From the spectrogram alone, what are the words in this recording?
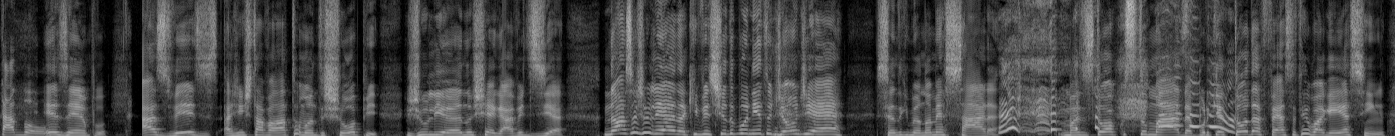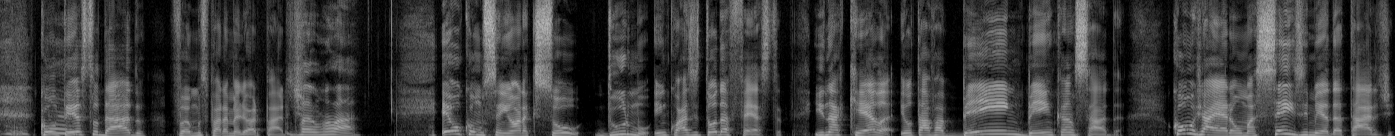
Tá bom. Exemplo, às vezes a gente tava lá tomando chopp, Juliano chegava e dizia: Nossa, Juliana, que vestido bonito, de onde é? Sendo que meu nome é Sara. Mas estou acostumada, porque toda festa tem uma gay assim. Contexto dado, vamos para a melhor parte. Vamos lá. Eu, como senhora que sou, durmo em quase toda festa. E naquela eu tava bem, bem cansada. Como já eram umas seis e meia da tarde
